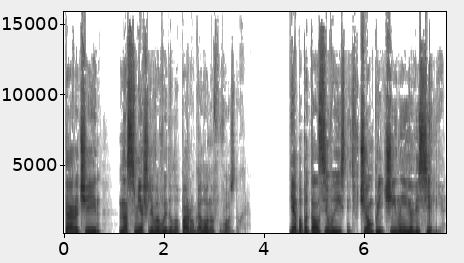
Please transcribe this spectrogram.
Тара Чейн насмешливо выдала пару галлонов воздуха. Я попытался выяснить, в чем причина ее веселья,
